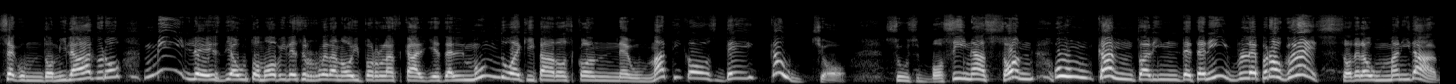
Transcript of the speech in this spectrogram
Segundo milagro, miles de automóviles ruedan hoy por las calles del mundo equipados con neumáticos de caucho. Sus bocinas son un canto al indetenible progreso de la humanidad.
